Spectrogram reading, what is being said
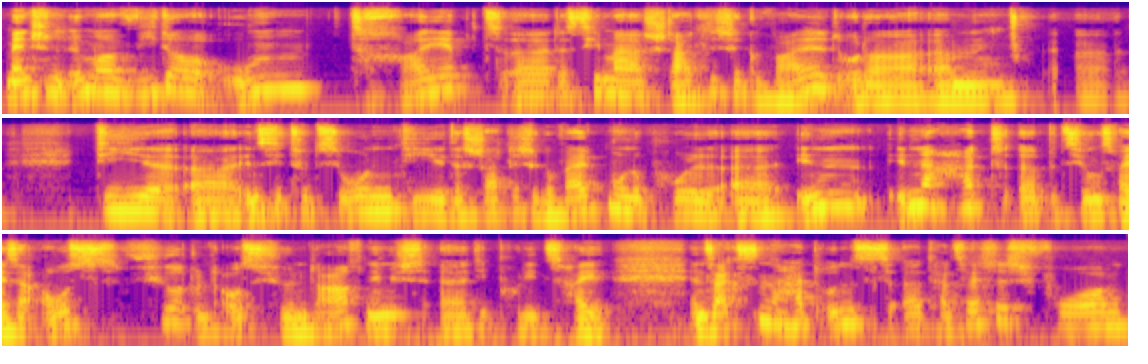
Menschen immer wieder umtreibt, äh, das Thema staatliche Gewalt oder ähm, äh, die äh, Institution, die das staatliche Gewaltmonopol äh, in, inne hat, äh, beziehungsweise ausführt und ausführen darf, nämlich die Polizei. In Sachsen hat uns tatsächlich vor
